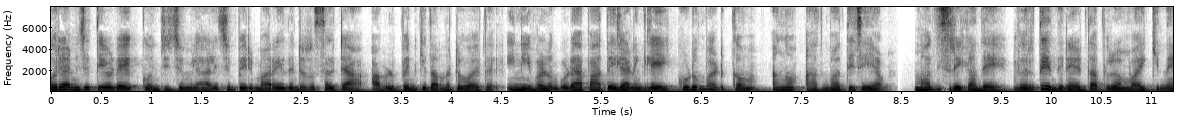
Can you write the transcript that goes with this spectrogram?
ഒരു അനുജത്തിയോടെ കൊഞ്ചിച്ചും ലാളിച്ചും പെരുമാറിയതിന്റെ റിസൾട്ടാ അവളിപ്പോ എനിക്ക് തന്നിട്ട് പോയത്. ഇനി ഇവളും കൂടെ ആ പാതയിലാണെങ്കിലേ കുടുംബം അടുക്കം. അങ്ങ് ആത്മഹത്യ ചെയ്യാം. മതി ശ്രീകാന്തേ വെറുതെ എന്തിനാ എഴുതാപുരം വായിക്കുന്നേ?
